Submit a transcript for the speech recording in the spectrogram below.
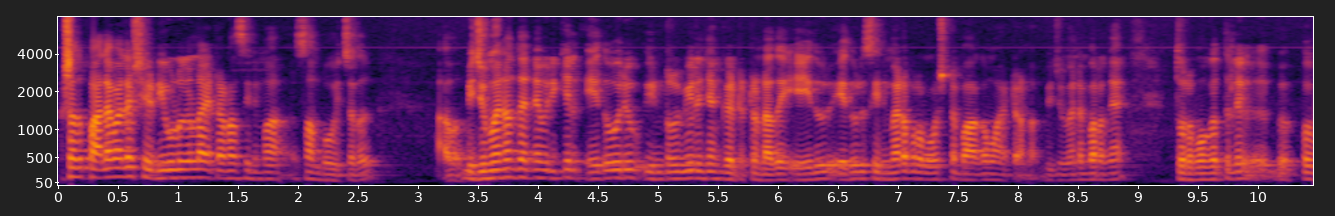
പക്ഷെ അത് പല പല ഷെഡ്യൂളുകളായിട്ടാണ് ആ സിനിമ സംഭവിച്ചത്. ബിജുമേനോൻ തന്നെ ഒരിക്കൽ ഏതോ ഒരു ഇന്റർവ്യൂവിൽ ഞാൻ കേട്ടിട്ടുണ്ട്. അത് ഏതൊരു ഏതൊരു സിനിമയുടെ പ്രൊമോഷന്റെ ഭാഗമായിട്ടാണ്. ബിജുമേനോൻ പറഞ്ഞ തുറമുഖത്തിൽ ഇപ്പോൾ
